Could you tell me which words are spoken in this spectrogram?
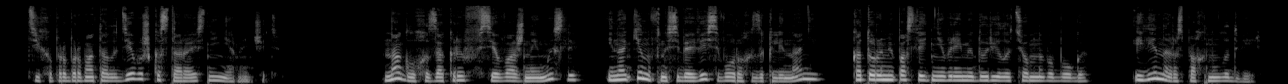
— тихо пробормотала девушка, стараясь не нервничать. Наглухо закрыв все важные мысли и накинув на себя весь ворох заклинаний, которыми последнее время дурила темного бога, Илина распахнула дверь.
